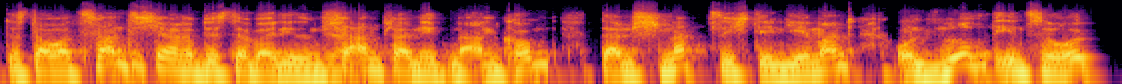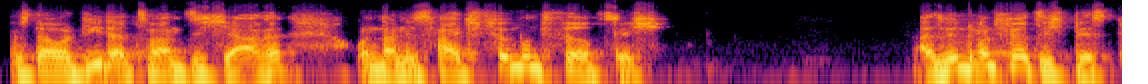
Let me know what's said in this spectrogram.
Das dauert 20 Jahre, bis er bei diesem ja. Fernplaneten ankommt. Dann schnappt sich den jemand und wirft ihn zurück. Das dauert wieder 20 Jahre und dann ist halt 45. Also wenn du 40 bist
